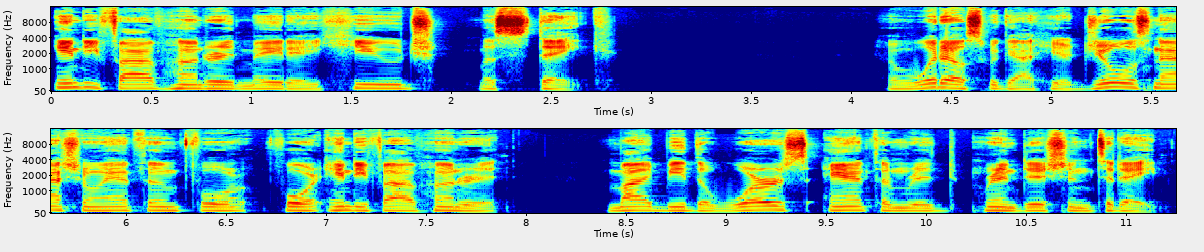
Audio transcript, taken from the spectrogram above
Indy 500 made a huge mistake. And what else we got here? Jewel's national anthem for, for Indy 500 might be the worst anthem rendition to date.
